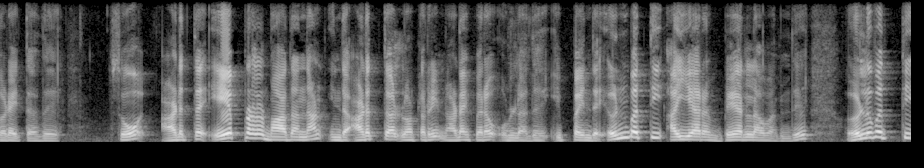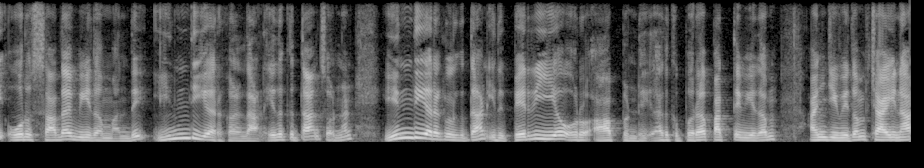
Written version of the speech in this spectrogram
கிடைத்தது. ஸோ அடுத்த ஏப்ரல் மாதம் தான் இந்த அடுத்த லொட்டரி நடைபெற உள்ளது. இப்போ இந்த எண்பத்தி ஐயாயிரம் பேரில் வந்து எழுபத்தி ஒரு சதவீதம் வந்து இந்தியர்கள் தான். இதுக்கு தான் சொன்னேன்? இந்தியர்களுக்கு தான் இது பெரிய ஒரு ஆப்புண்டு அதுக்கு பிறகு பத்து வீதம் அஞ்சு வீதம் சைனா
